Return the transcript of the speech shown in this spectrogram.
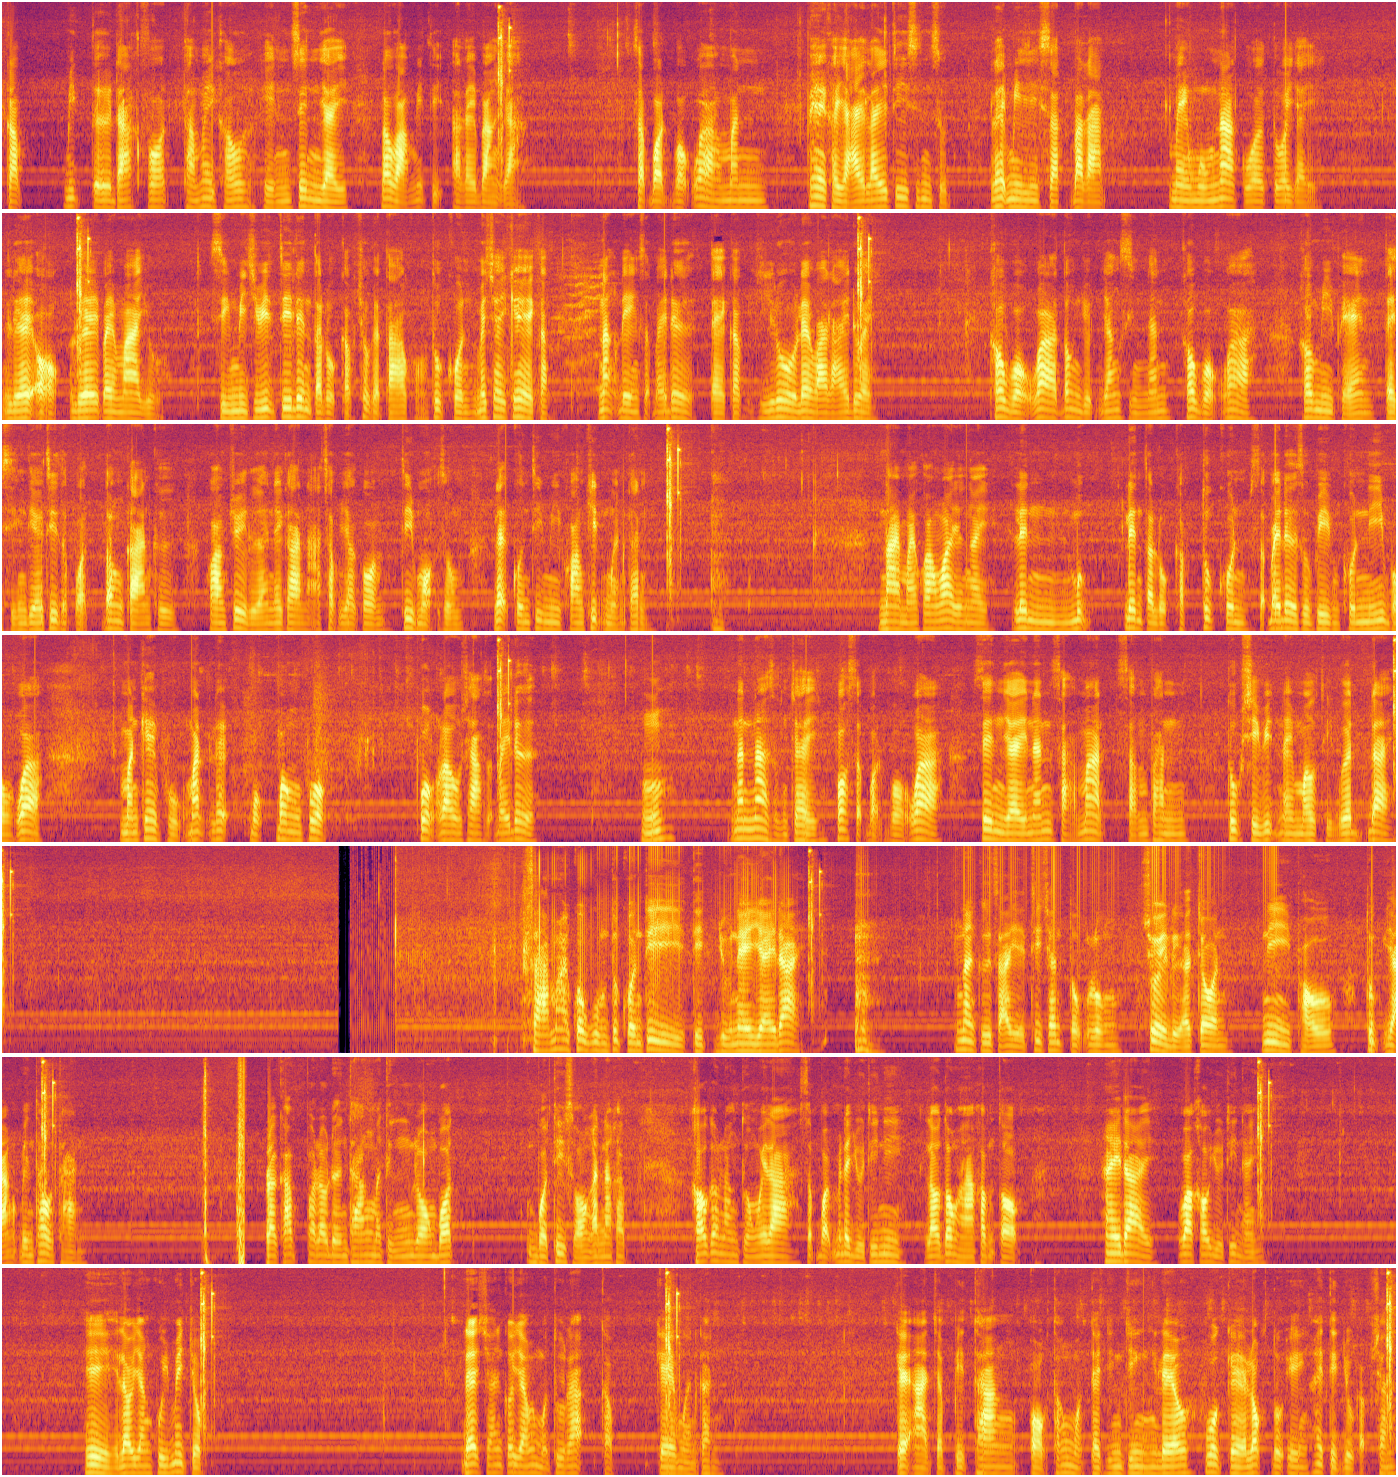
กับมิสเตอร์ดาร์กฟอร์ดทำให้เขาเห็นเส้นใยระหว่างมิติอะไรบางอย่าง สปอตบอกว่ามัน แพร่ขยายไร้ที่สิ้นสุด และมีสัตว์ประหลาด แมงมุมน่ากลัวตัวใหญ่ เลื้อยออกเลื้อยไปมาอยู่ สิ่งมีชีวิตที่เล่นตลกกับโชคชะตาของทุกคนไม่ใช่แค่กับนักเลงสไปเดอร์ แต่กับฮีโร่และวายร้ายด้วย เขาบอกว่าต้องหยุดยั้งสิ่งนั้น เขาบอกว่าเขามีแผน แต่สิ่งเดียวที่สปอตต้องการคือความช่วยเหลือในการหาทรัพยากรที่เหมาะสม และคนที่มีความคิดเหมือนกัน นายหมายความว่ายังไง เล่นมุกเล่นตลกกับทุกคนสไปเดอร์สุพีมคนนี้บอกว่ามันแค่ผูกมัดและปกป้องพวกพวกเราชาวสไปเดอร์หืมนั่นน่าสนใจ เพราะสปอตบอกว่าเส้นใยนั้นสามารถสัมพันธ์ทุกชีวิตในมัลติเวิร์สได้ สามารถควบคุมทุกคนที่ติดอยู่ในใยได้ นั่นคือสาเหตุที่ฉันตกลงช่วยเหลือจอนนี่เผาทุกอย่างเป็นเท่าฐานนะครับพอเราเดินทางมาถึงรองบอสบทที่สองกันนะครับ เขากำลังถ่วงเวลาสปอตไม่ได้อยู่ที่นี่ เราต้องหาคำตอบ ให้ได้ว่าเขาอยู่ที่ไหน เฮ้ เรายังคุยไม่จบ และฉันก็ยังไม่หมดธุระกับแกเหมือนกัน แกอาจจะปิดทางออกทั้งหมดแต่จริง ๆ แล้วพวกแกล็อกตัวเองให้ติดอยู่กับฉัน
